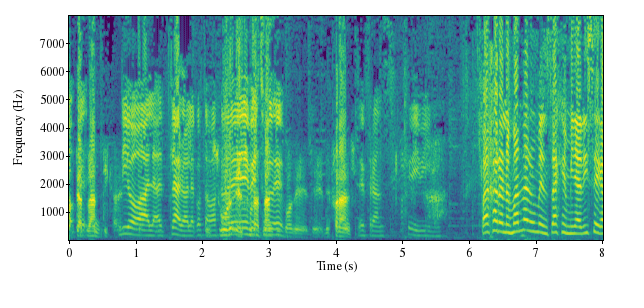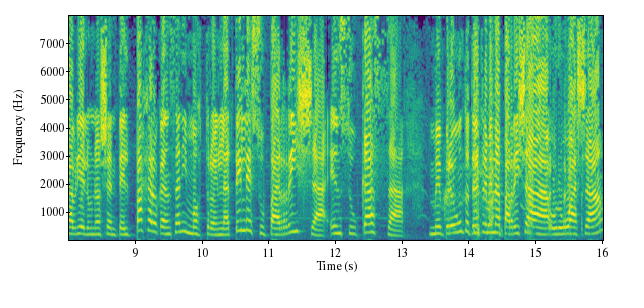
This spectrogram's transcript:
parte eh, atlántica. digo, a la, claro, a la costa baja sur, de, el sur de, atlántico de, de- de Francia. de Francia. Qué divino. Pájaro, nos mandan un mensaje, mira, dice Gabriel, un oyente, el pájaro Canzani mostró en la tele su parrilla en su casa. Me pregunto, ¿tenés tremenda parrilla uruguaya?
